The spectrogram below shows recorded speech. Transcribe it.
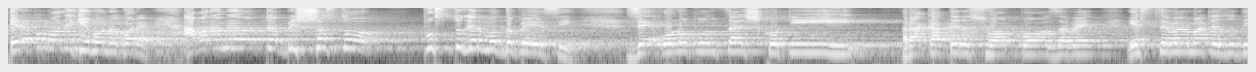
এরকম অনেকে মনে করে। আবার আমি একটা বিশ্বস্ত পুস্তকের মধ্যে পেয়েছি যে উনপঞ্চাশ কোটি রাকাতের সব পাওয়া যাবে। ইস্তেমার মাঠে যদি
